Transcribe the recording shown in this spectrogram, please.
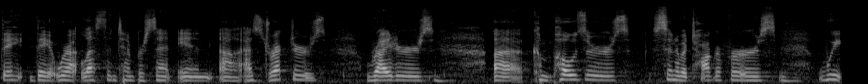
they, they were at less than 10% in, uh, as directors, writers, uh, composers, cinematographers. We,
